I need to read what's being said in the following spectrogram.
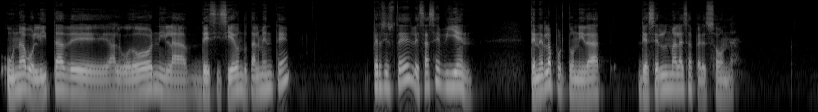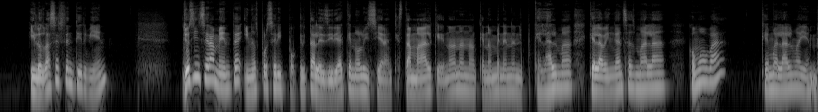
una bolita de algodón y la deshicieron totalmente. Pero si a ustedes les hace bien tener la oportunidad de hacerle un mal a esa persona y los va a hacer sentir bien, yo sinceramente, y no es por ser hipócrita, les diría que no lo hicieran, que está mal, que no, no, no, que no envenenen, que el alma, que la venganza es mala. ¿Cómo va? Quema el alma y en...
